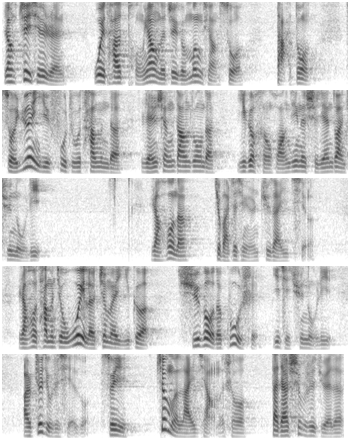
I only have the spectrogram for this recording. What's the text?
让这些人为他同样的这个梦想所打动，所愿意付出他们的人生当中的一个很黄金的时间段去努力。然后呢，就把这群人聚在一起了。然后他们就为了这么一个。虚构的故事一起去努力，而这就是协作。所以这么来讲的时候，大家是不是觉得，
